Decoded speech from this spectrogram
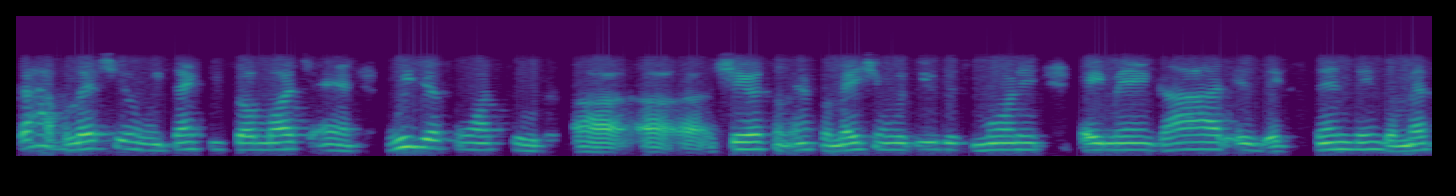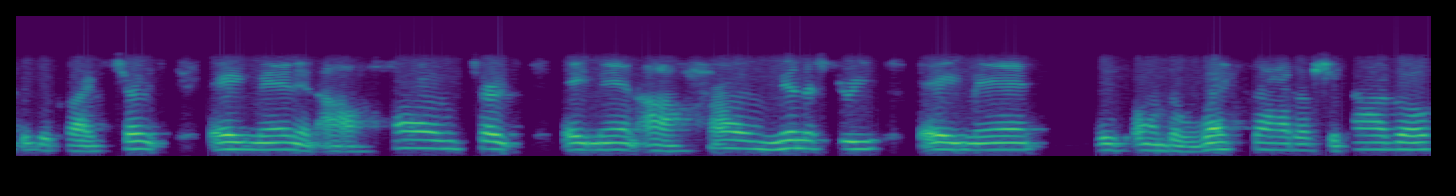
God bless you, and we thank you so much. And we just want to uh, uh, uh, share some information with you this morning. Amen. God is extending the message of Christ Church. Amen. And our home church. Amen. Our home ministry. Amen. Is on the west side of Chicago,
